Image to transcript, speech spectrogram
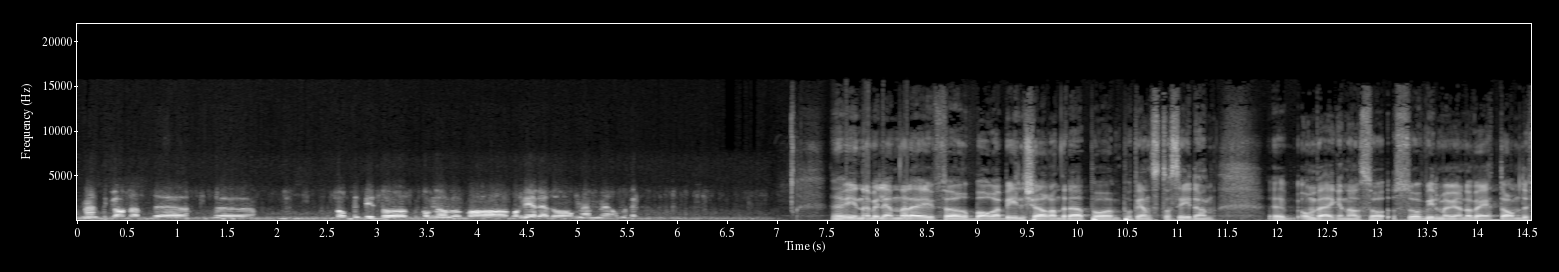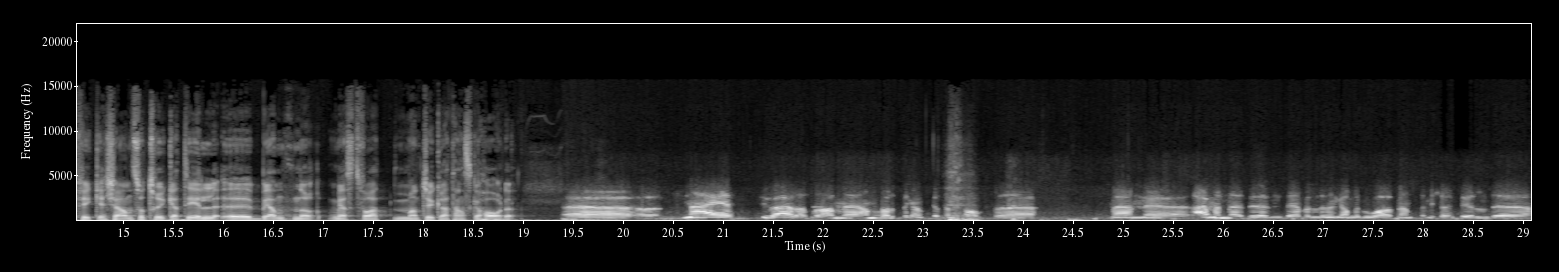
men det är klart att förhoppningsvis så, så kommer jag vara, vara mer redo om en, om en vecka. Innan vi lämnar dig för bara bilkörande där på, på vänstersidan, eh, om vägen alltså, så vill man ju ändå veta om du fick en chans att trycka till eh, Bentner, mest för att man tycker att han ska ha det. Uh, nej, tyvärr alltså. Han, eh, han höll sig ganska centralt. Uh, men, uh, nej, men det, det, är väl den gamla goa vänstern vi känner till. Det,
